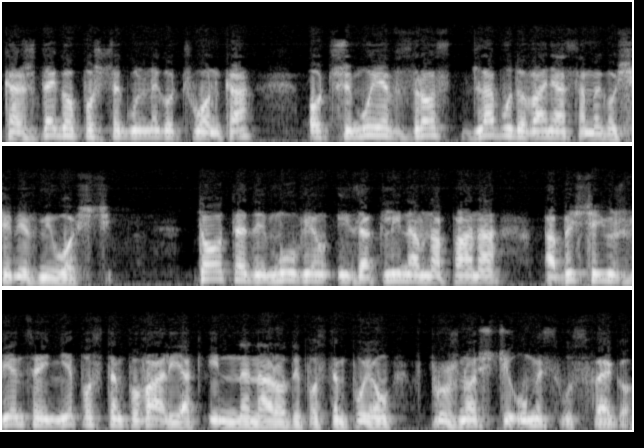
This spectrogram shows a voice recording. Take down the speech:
każdego poszczególnego członka, otrzymuje wzrost dla budowania samego siebie w miłości. To tedy mówię i zaklinam na Pana, abyście już więcej nie postępowali, jak inne narody postępują w próżności umysłu swego,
